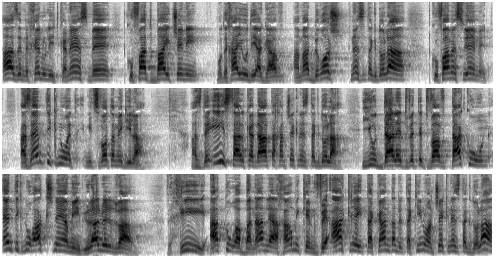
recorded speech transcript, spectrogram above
אז הם החלו להתכנס בתקופת בית שני. מרדכי יהודי אגב, עמד בראש כנסת הגדולה תקופה מסוימת. אז הם תיקנו את מצוות המגילה. אז דאי סלקא דעתך אנשי כנסת הגדולה. י"ד וט"ו תקון, הם תיקנו רק שני ימים, י"ד וט"ו. וכי עטו רבנן לאחר מכן, ואקרי תקנת דתקינו אנשי כנסת הגדולה,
